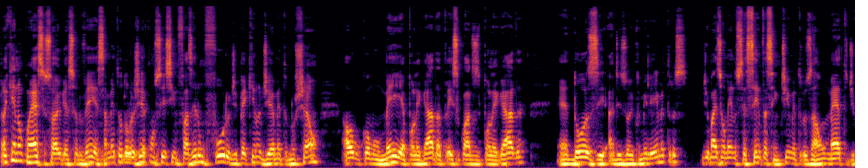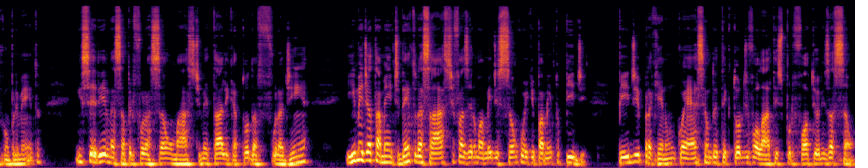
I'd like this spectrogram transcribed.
para quem não conhece o Soil Gas Survey, essa metodologia consiste em fazer um furo de pequeno diâmetro no chão, algo como meia polegada a 3 quartos de polegada, é, 12 a 18 milímetros, de mais ou menos 60 centímetros a 1 metro de comprimento, inserir nessa perfuração uma haste metálica toda furadinha e imediatamente dentro dessa haste fazer uma medição com o equipamento PID. PID, para quem não conhece, é um detector de voláteis por fotoionização.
